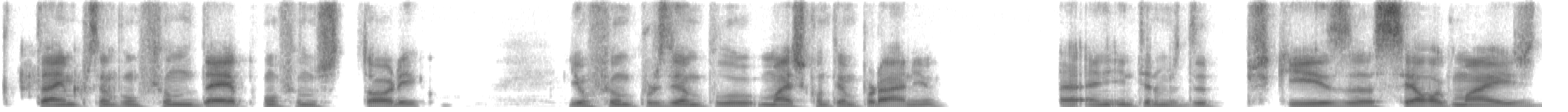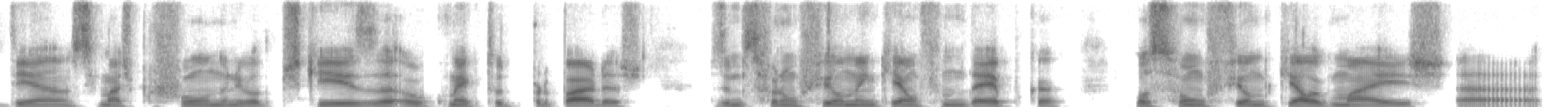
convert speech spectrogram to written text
que tem, por exemplo, um filme da época, um filme histórico e um filme, por exemplo, mais contemporâneo. Em, em termos de pesquisa, se é algo mais denso e mais profundo no nível de pesquisa, ou como é que tu te preparas, por exemplo, se for um filme em que é um filme da época, ou se for um filme que é algo mais uh,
